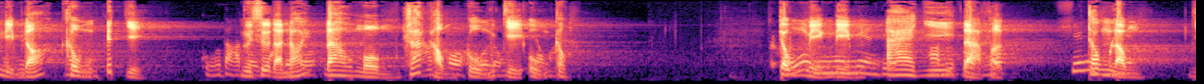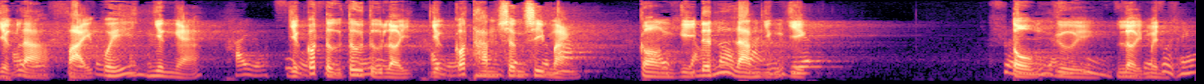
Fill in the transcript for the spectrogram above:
niệm đó không ít gì. Người xưa đã nói, đau mồm rác họng cũng chỉ uổng công trong miệng niệm a di đà phật. Trong lòng, vẫn là phải quế nhân ngã. Vẫn có tự tư tự lợi, vẫn có tham sân si mạng. Còn nghĩ đến làm những việc tổn người lợi mình.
